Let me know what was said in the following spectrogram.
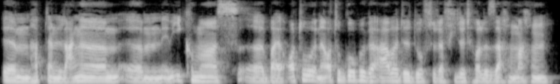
ähm, habe dann lange ähm, im E-Commerce äh, bei Otto in der Otto-Gruppe gearbeitet, durfte da viele tolle Sachen machen.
